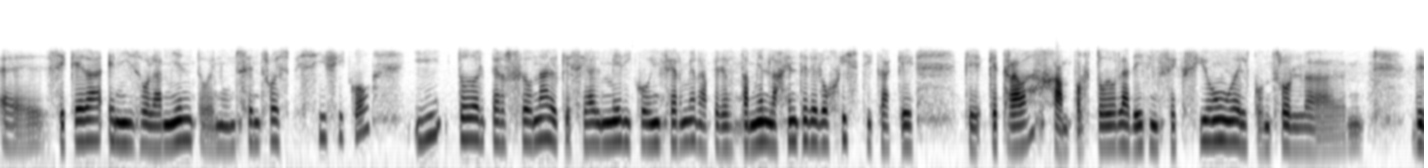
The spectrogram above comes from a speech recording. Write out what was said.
eh, se queda en isolamiento en un centro específico y todo el personal, que sea el médico o enfermera, pero también la gente de logística que, que, que trabajan por toda la desinfección, el control de,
